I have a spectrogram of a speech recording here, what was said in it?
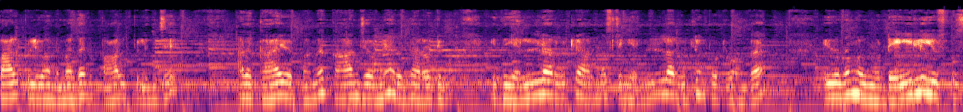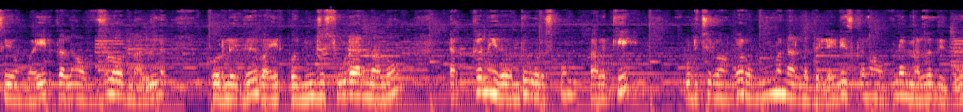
பால் பிழிவோம் அந்த மாதிரி தான் பால் பிழிஞ்சு அதை காய வைப்பாங்க. காஞ்ச உடனே அது வந்து அரோட்டி மாவு. இது எல்லார் வீட்லையும் ஆல்மோஸ்ட் இங்கே எல்லார் வீட்லையும் போட்டுருவாங்க. இது வந்து உங்களுக்கு டெய்லி யூஸ்ஃபுல் செய்வோம் வயிறுக்கெல்லாம் அவ்வளோ ஒரு நல்ல பொருள் இது வயிறு கொஞ்சம் சூடாக இருந்தாலும் டக்குன்னு இதை வந்து ஒரு ஸ்பூன் கலக்கி குடிச்சிருவாங்க. ரொம்ப நல்லது. லேடிஸ்க்கெல்லாம் அவ்வளோ நல்லது இது.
